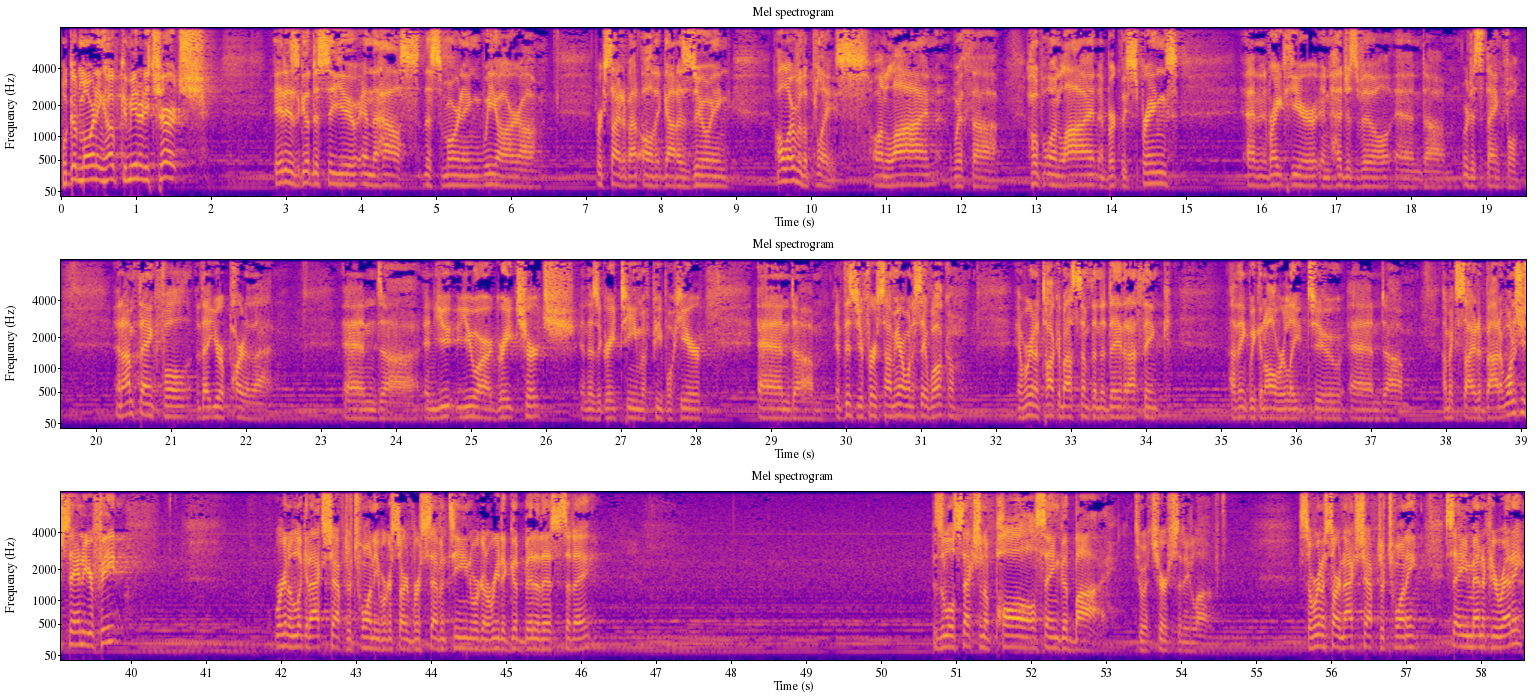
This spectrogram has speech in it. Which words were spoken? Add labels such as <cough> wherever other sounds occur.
Well, good morning, Hope Community Church. It is good to see you in the house this morning. We are um, we're excited about all that God is doing all over the place, online with uh, Hope Online and Berkeley Springs, and right here in Hedgesville, and um, we're just thankful. And I'm thankful that you're a part of that. And uh, and you you are a great church, and there's a great team of people here and um, if this is your first time here, I want to say welcome. And we're going to talk about something today that I think I think we can all relate to, and um, I'm excited about it. Why don't you stand to your feet? We're going to look at Acts chapter 20. We're going to start in verse 17. We're going to read a good bit of this today. This is a little section of Paul saying goodbye to a church that he loved. So we're going to start in Acts chapter 20. Say amen if you're ready.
